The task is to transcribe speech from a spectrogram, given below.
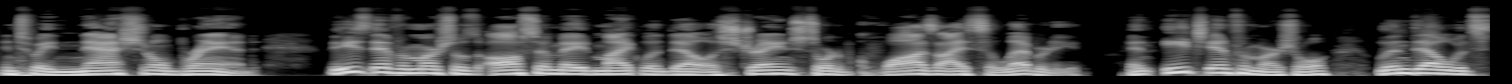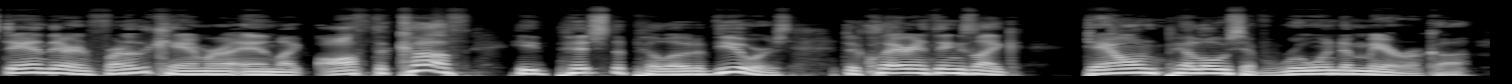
into a national brand. These infomercials also made Mike Lindell a strange sort of quasi celebrity. In each infomercial, Lindell would stand there in front of the camera and, like off the cuff, he'd pitch the pillow to viewers, declaring things like, Down pillows have ruined America.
